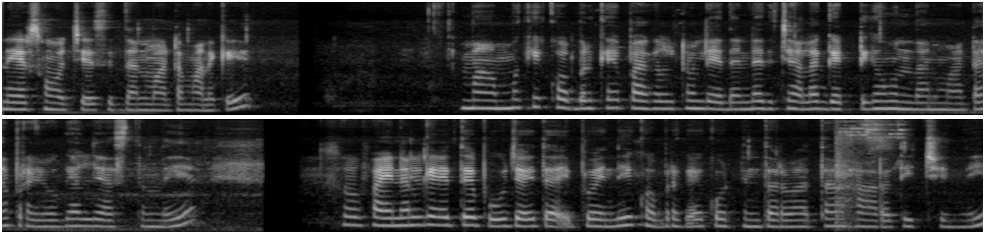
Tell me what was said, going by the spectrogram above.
నీరసం వచ్చేసిద్ది అనమాట మనకి. మా అమ్మకి కొబ్బరికాయ పగలటం లేదండి. అది చాలా గట్టిగా ఉందన్నమాట. ప్రయోగాలు చేస్తుంది. సో ఫైనల్గా అయితే పూజ అయితే అయిపోయింది. కొబ్బరికాయ కొట్టిన తర్వాత హారతి ఇచ్చింది.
